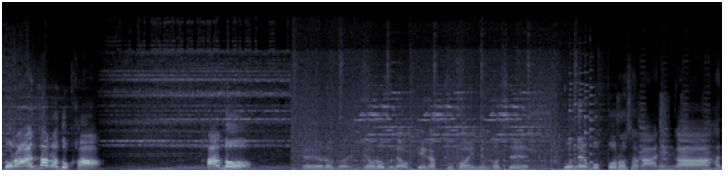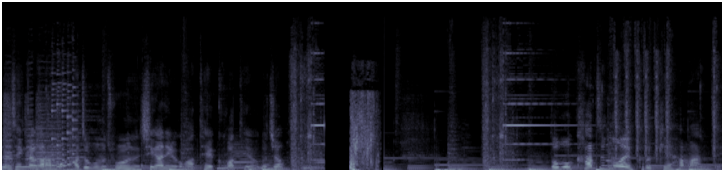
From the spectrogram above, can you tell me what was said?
너랑 안 살아 너 가. 가 너. 자, 여러분 여러분의 어깨가 굽어 있는 것은 돈을 못 벌어서가 아닌가 하는 생각을 한번 가져보면 좋은 시간일 것 같을 것 같아요. 그죠? 너무 카지노에 그렇게 하면 안 돼.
